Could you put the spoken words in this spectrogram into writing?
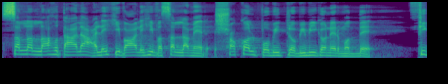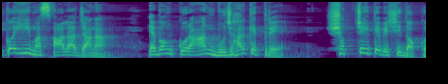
সাল্লাহ তালা আলহি বা আলহি ওয়াসাল্লামের সকল পবিত্র বিবিগণের মধ্যে ফিকহি মাসআলা জানা এবং কোরআন বুঝার ক্ষেত্রে সবচেয়ে বেশি দক্ষ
